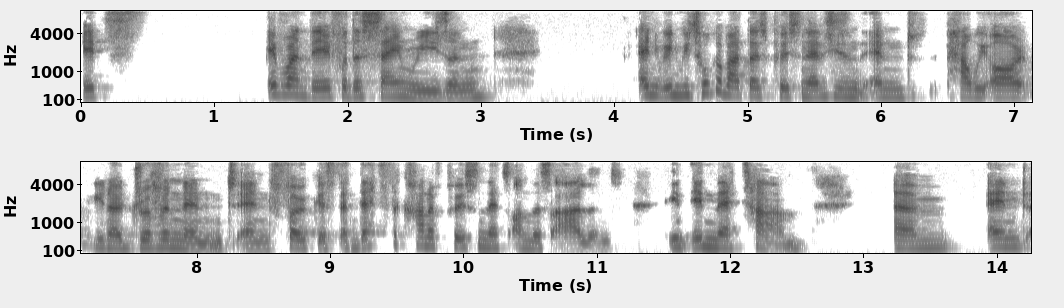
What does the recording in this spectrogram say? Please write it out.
It's everyone there for the same reason. And when we talk about those personalities and, and how we are, you know, driven and and focused, and that's the kind of person that's on this island in in that time. Um, and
